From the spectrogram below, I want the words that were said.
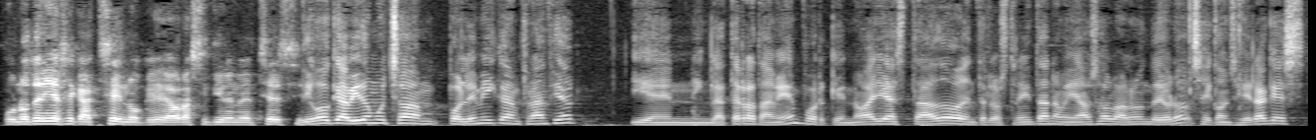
pues no tenía ese caché, ¿no? Que ahora sí tiene en el Chelsea. Digo que ha habido mucha polémica en Francia y en Inglaterra también, porque no haya estado entre los 30 nominados al Balón de Oro. Se considera que es,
